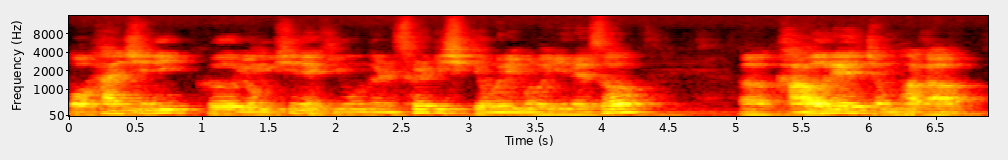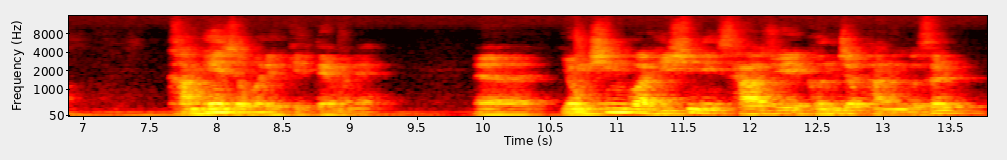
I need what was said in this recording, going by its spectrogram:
또 한신이 그 용신의 기운을 설기시켜 버림으로 인해서 어, 가을의 정화가 강해져 버렸기 때문에 에, 용신과 희신이 사주에 근접하는 것을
